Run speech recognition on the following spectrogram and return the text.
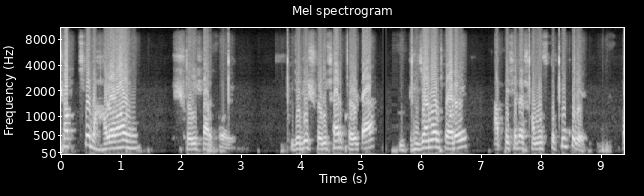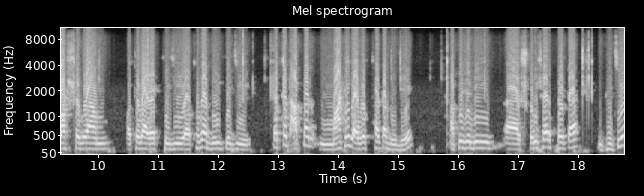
সবচেয়ে ভালো হয় সরিষার খোল। যদি সরিষার খোলটা ভিজানোর পরে আপনি সেটা সমস্ত পুকুরে পাঁচশো গ্রাম অথবা এক কেজি অথবা দুই কেজি, অর্থাৎ আপনার মাটির অবস্থাটা বুঝে আপনি যদি সরিষার খোলটা ভিজিয়ে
